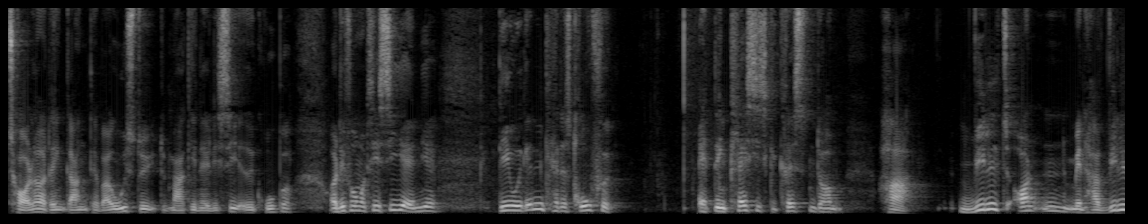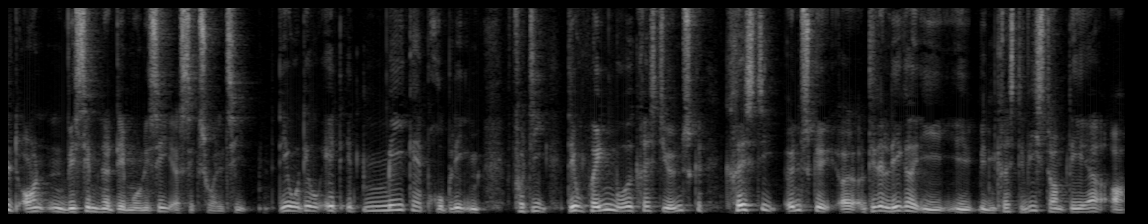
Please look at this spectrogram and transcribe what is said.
tollere dengang, der var udstødte, marginaliserede grupper. Og det får mig til at sige, Anja, det er jo igen en katastrofe, at den klassiske kristendom har vildt ånden, men har vildt ånden ved simpelthen at demonisere seksualitet. Det er jo, det er jo et, et mega problem, fordi det er jo på ingen måde Kristi ønske. Kristi ønske, og det der ligger i, i, i den kristne visdom, det er at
